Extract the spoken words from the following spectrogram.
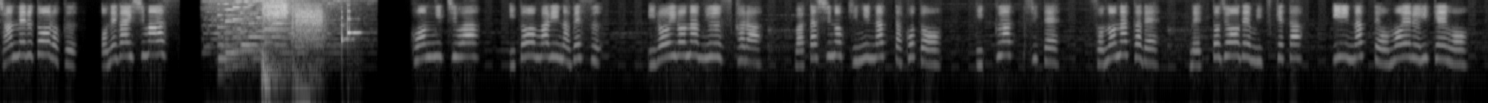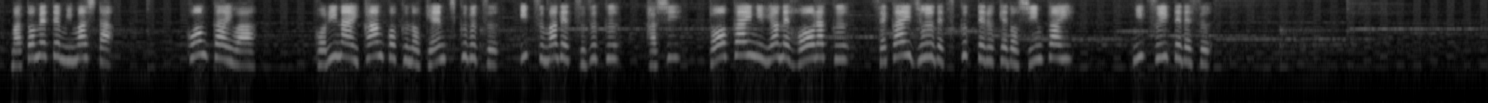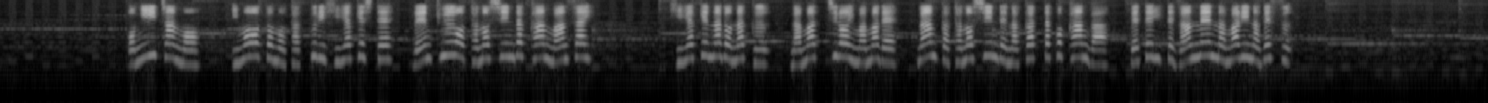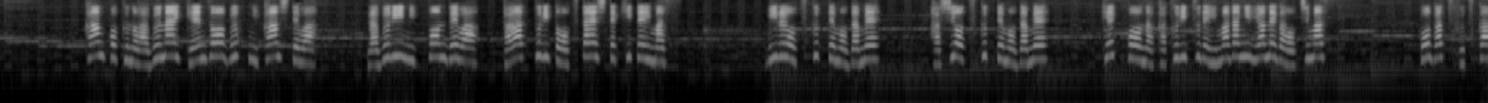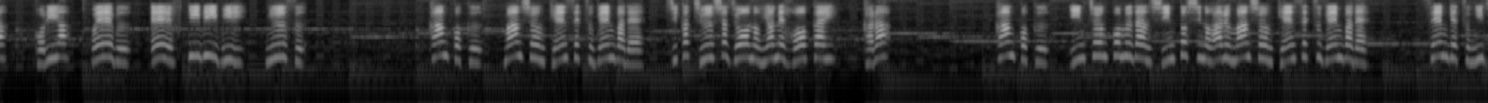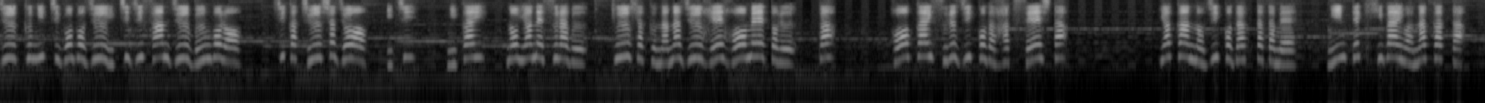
チャンネル登録、お願いします。こんにちは、伊藤まりなです。いろいろなニュースから、私の気になったことを、ピックアップして、その中で、ネット上で見つけた、いいなって思える意見を、まとめてみました。今回は、懲りない韓国の建築物、いつまで続く、橋、倒壊に屋根崩落、世界中で作ってるけど心配、についてです。お兄ちゃんも、妹もたっぷり日焼けして、連休を楽しんだ感満載。日焼けなどなく、生っ白いままで、なんか楽しんでなかった子感が、出ていて残念なマリナです。韓国の危ない建造物に関しては、ラブリー日本では、たっぷりとお伝えしてきています。ビルを作ってもダメ、橋を作ってもダメ、結構な確率で未だに屋根が落ちます。5月2日、コリア、ウェーブ、AFTBB、ニュース。韓国、マンション建設現場で、地下駐車場の屋根崩壊、から、韓国、インチョンコムダン新都市のあるマンション建設現場で、先月29日午後11時30分頃、地下駐車場、1、2階の屋根スラブ、970平方メートル、が、崩壊する事故が発生した。夜間の事故だったため、人的被害はなかった。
